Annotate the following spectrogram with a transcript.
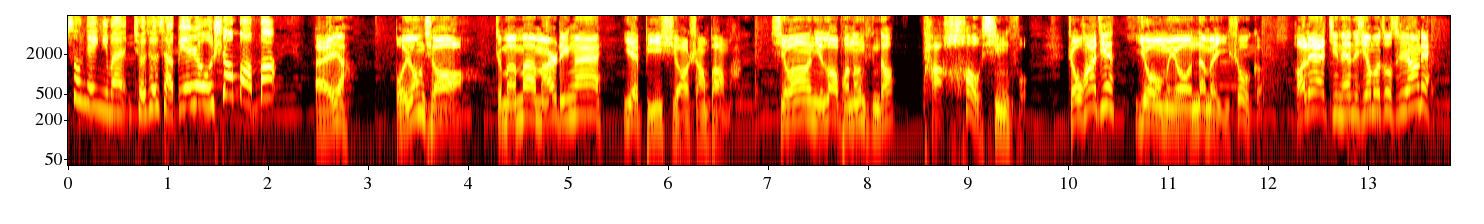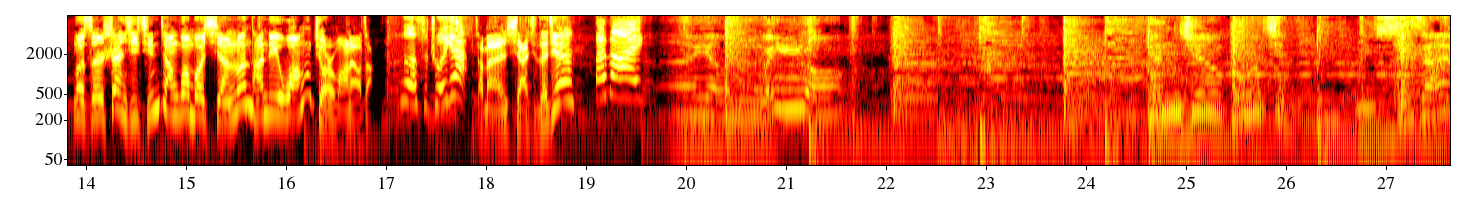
送给你们？求求小编让我上榜吧！哎呀，不用求。”这么慢慢的爱也必须要上榜嘛！希望你老婆能听到，她好幸福。周华健有没有那么一首歌？好嘞，今天的节目就是这样的。我是陕西秦腔广播西安论坛的王军王聊子，我是卓雅，咱们下期再见，拜拜。很久不见，你现在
